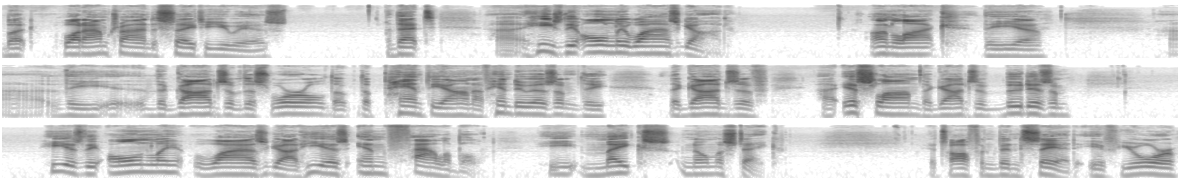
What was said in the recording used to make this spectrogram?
but what I'm trying to say to you is that uh, he's the only wise God. Unlike the uh, uh, the the gods of this world, the, the pantheon of Hinduism, the the gods of uh, Islam, the gods of Buddhism, he is the only wise God. He is infallible. He makes no mistake. It's often been said, if your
